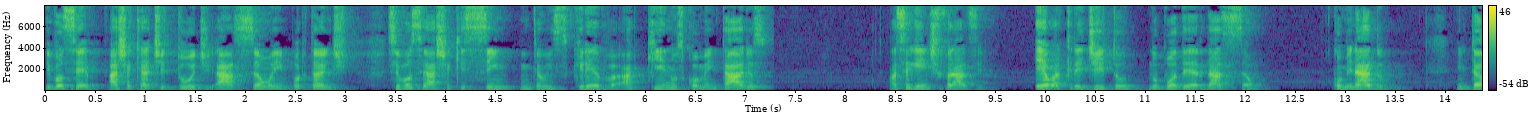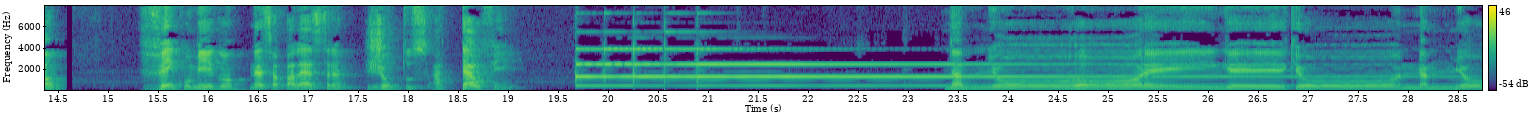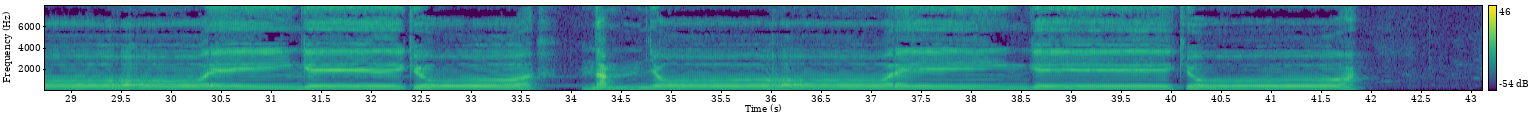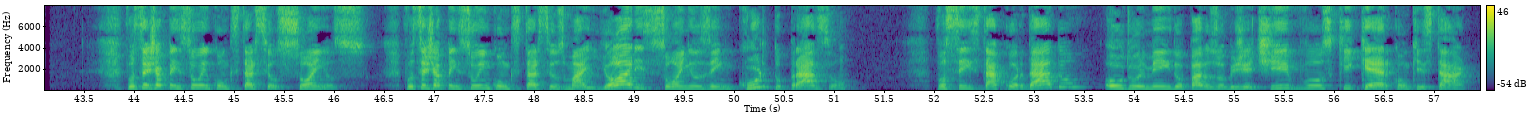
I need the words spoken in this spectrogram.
E você, acha que a atitude, a ação é importante? Se você acha que sim, então escreva aqui nos comentários a seguinte frase: Eu acredito no poder da ação. Combinado? Então, vem comigo nessa palestra juntos até o fim. Namyo Renge Kyo Namyo Renge Kyo Namyo Renge Kyo Você já pensou em conquistar seus sonhos? Você já pensou em conquistar seus maiores sonhos em curto prazo? Você está acordado ou dormindo para os objetivos que quer conquistar?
